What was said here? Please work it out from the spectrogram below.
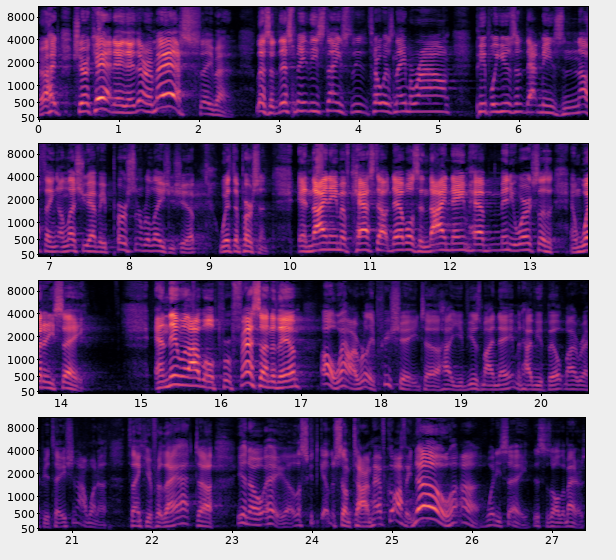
Right? Sure can't. They, they're a mess, amen. Listen, this these things throw his name around. People use it. That means nothing unless you have a personal relationship with the person. In thy name have cast out devils, in thy name have many works. Listen, and what did he say? And then when I will profess unto them, oh wow, I really appreciate uh, how you've used my name and how you've built my reputation. I want to thank you for that. Uh, you know, hey, uh, let's get together sometime, have coffee. No, uh-uh. what do you say? This is all that matters.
